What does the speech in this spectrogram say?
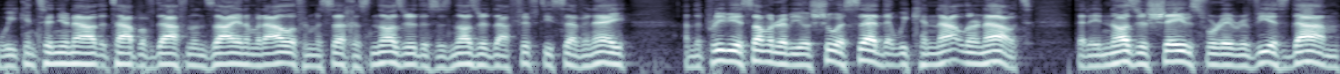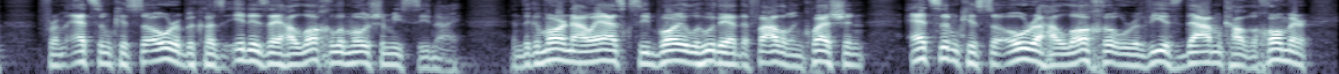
We continue now at the top of Daf Nun Zayin Amud Aleph in Maseches Nazir. This is Nazir Daf 57a. On the previous summit, Rabbi Yeshua said that we cannot learn out that a Nazir shaves for a Revius Dam from Etzem Kisaora because it is a Halach Lamoshe Sinai. And the Gemara now asks Iboy who they had the following question: Etzem kisaora halacha urevius dam kal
